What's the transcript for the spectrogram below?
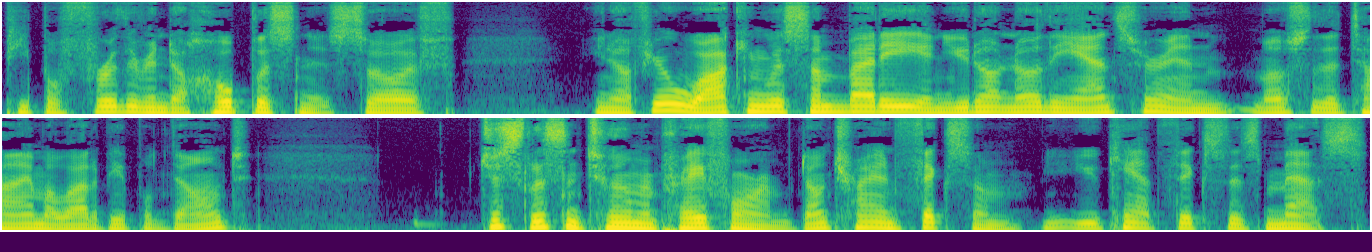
people further into hopelessness. So if you know, if you're walking with somebody and you don't know the answer, and most of the time a lot of people don't, just listen to them and pray for them. Don't try and fix them. You can't fix this mess.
